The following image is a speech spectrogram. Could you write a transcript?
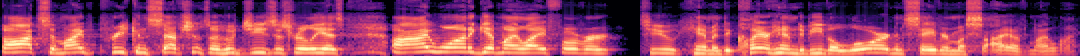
thoughts and my preconceptions of who Jesus really is. I want to give my life over to him and declare him to be the Lord and Savior, Messiah of my life.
